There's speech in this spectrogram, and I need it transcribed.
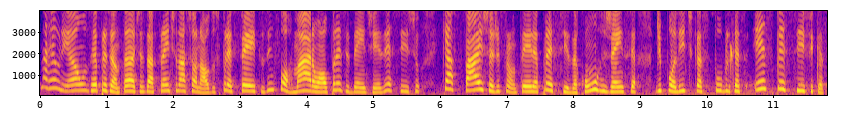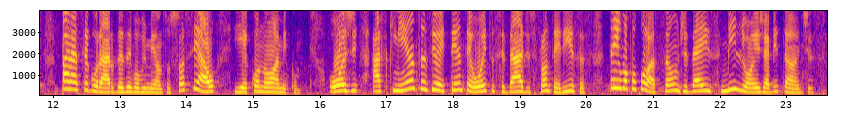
Na reunião, os representantes da Frente Nacional dos Prefeitos informaram ao presidente em exercício que a faixa de fronteira precisa, com urgência, de políticas públicas específicas para assegurar o desenvolvimento social e econômico. Hoje, as 588 cidades fronteiriças têm uma população de 10 milhões de habitantes.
